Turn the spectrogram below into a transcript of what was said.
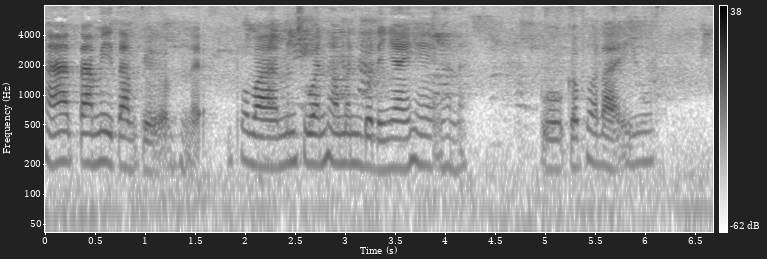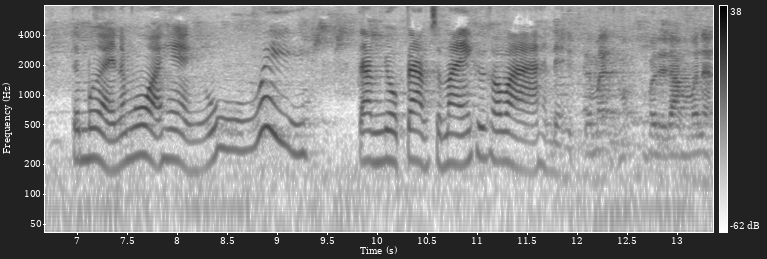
หาตามมีตามเกิดนั่นแหละเพราะว่ามันชวนเฮามันบ่ได้ใหญ่แห้งหั่นนะปลูกก็พอได้อยู่แต่เมื่อยน้ำงัวแห้งนี่โอ้ยตามโยกตามสมัยคือเขาว่าหั่นเด้เห็ดแต่มันบริดำวะน่ะ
